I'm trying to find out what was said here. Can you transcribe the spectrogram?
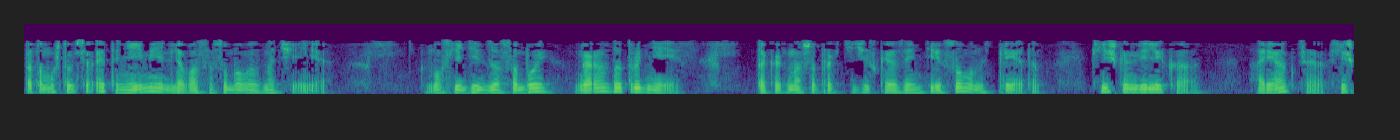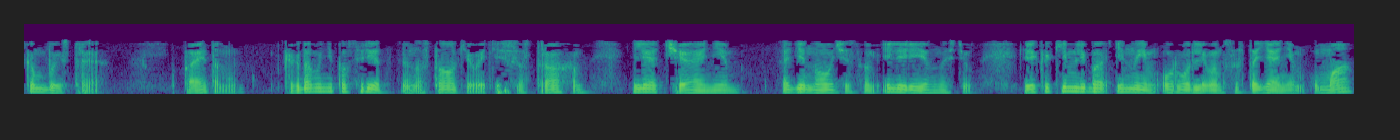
потому что все это не имеет для вас особого значения. Но следить за собой гораздо труднее, так как наша практическая заинтересованность при этом слишком велика, а реакция слишком быстрая. Поэтому, когда вы непосредственно сталкиваетесь со страхом или отчаянием, одиночеством или ревностью, или каким-либо иным уродливым состоянием ума,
